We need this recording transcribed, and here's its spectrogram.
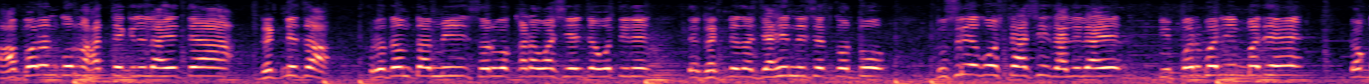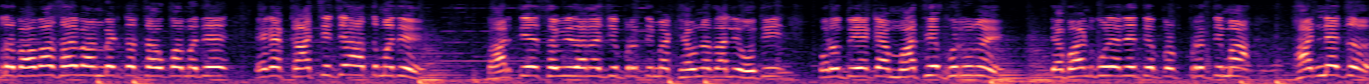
अपहरण करून हत्या केलेला आहे. त्या घटनेचा प्रथमतः मी सर्व कडावासियांच्या वतीने त्या घटनेचा जाहीर निषेध करतो. दुसरी गोष्ट अशी झालेली आहे की परभणीमध्ये डॉक्टर बाबासाहेब आंबेडकर चौकामध्ये एका काचेच्या आतमध्ये भारतीय संविधानाची प्रतिमा ठेवण्यात आली होती. परंतु एका माथे फिरू नये त्या भांडगुळ्याने ते प्र- प्रतिमा फाडण्याचं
